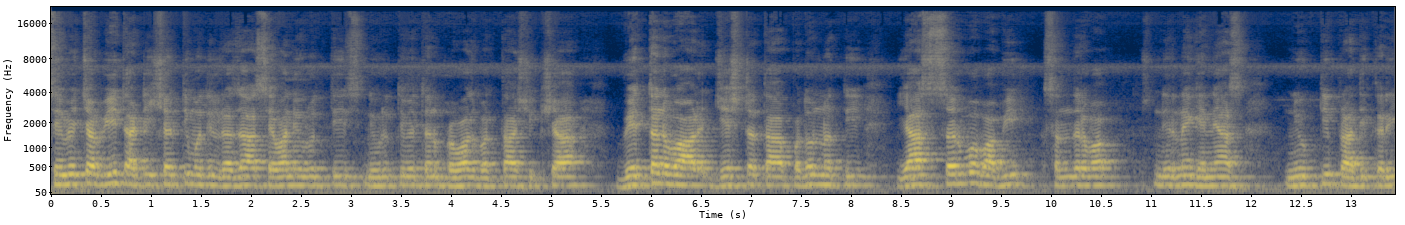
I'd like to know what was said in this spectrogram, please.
सेवेच्या विहित अटी शर्तीमधील रजा सेवानिवृत्ती निवृत्तीवेतन प्रवास भत्ता शिक्षा वेतनवाढ ज्येष्ठता पदोन्नती या सर्व बाबी संदर्भात निर्णय घेण्यास नियुक्ती प्राधिकारी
